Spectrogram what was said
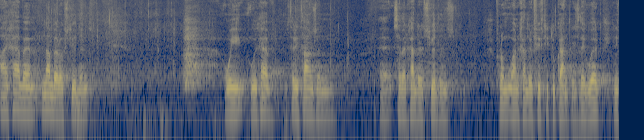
I have a number of students. We, we have 3,700 uh, students from 152 countries. They work in,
